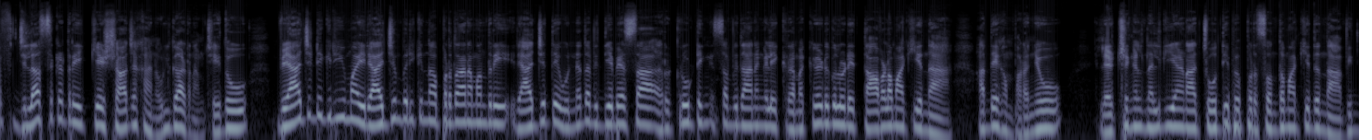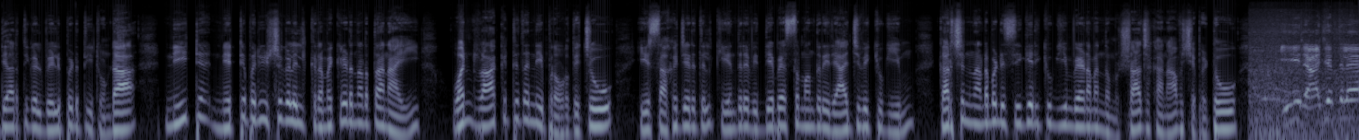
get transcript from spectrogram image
എഫ് ജില്ലാ സെക്രട്ടറി കെ ഷാജഹാൻ ഉദ്ഘാടനം ചെയ്തു. വ്യാജ ഡിഗ്രിയുമായി രാജ്യം ഭരിക്കുന്ന പ്രധാനമന്ത്രി രാജ്യത്തെ ഉന്നത വിദ്യാഭ്യാസ റിക്രൂട്ടിംഗ് സംവിധാനങ്ങളെ ക്രമക്കേടുകളുടെ താവളമാക്കിയെന്ന് അദ്ദേഹം പറഞ്ഞു. ലക്ഷ്യങ്ങൾ നൽകിയാണ് ചോദ്യപേപ്പർ സ്വന്തമാക്കിയതെന്ന് വിദ്യാർത്ഥികൾ വെളിപ്പെടുത്തിയിട്ടുണ്ട്. നീറ്റ് നെറ്റ് പരീക്ഷകളിൽ ക്രമക്കേട് നടത്താനായി വൻ റാക്കറ്റ് തന്നെ പ്രവർത്തിച്ചു. ഈ സാഹചര്യത്തിൽ കേന്ദ്ര വിദ്യാഭ്യാസ മന്ത്രി രാജിവെക്കുകയും കർശന നടപടി സ്വീകരിക്കുകയും വേണമെന്നും ഷാജഹാൻ ആവശ്യപ്പെട്ടു. ഈ രാജ്യത്തിലെ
